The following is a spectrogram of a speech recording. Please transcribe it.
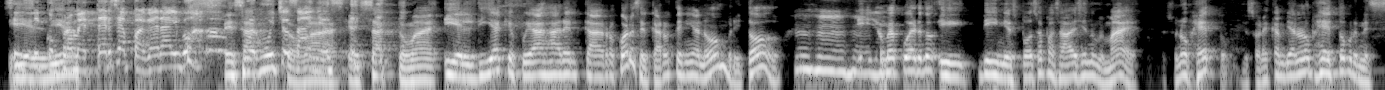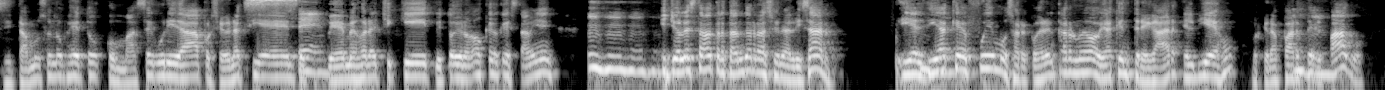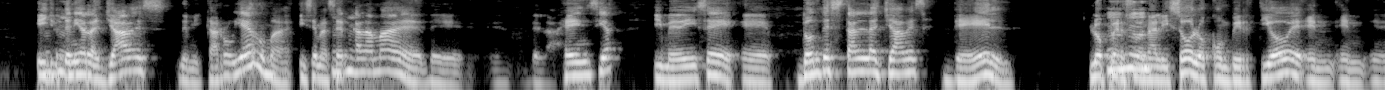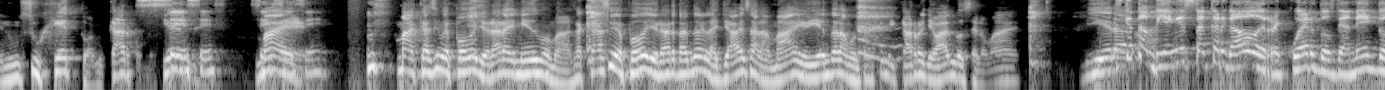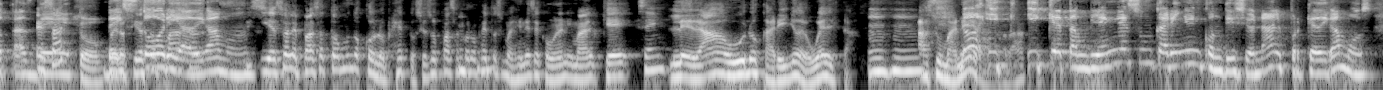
Sí, el sí, día- comprometerse a pagar algo por muchos ma, años. Exacto, ma. Y el día que fui a dejar el carro, ¿acuerdas? El carro tenía nombre y todo. Ujú, ujú. Y yo me acuerdo, y, y mi esposa pasaba diciéndome, Mae, es un objeto. Es hora de cambiar el objeto porque necesitamos un objeto con más seguridad por si hay un accidente, Sí. cuide mejor al chiquito y todo. Y yo, no, ok, ok, está bien. Ujú, ujú, ujú. Y yo lo estaba tratando de racionalizar. Y el día Ujú. que fuimos a recoger el carro nuevo, había que entregar el viejo porque era parte del pago. Y yo tenía las llaves de mi carro viejo, mae. Y se me acerca la mae de, de la agencia y me dice, eh, ¿dónde están las llaves de él? Lo personalizó, lo convirtió en, en- en un sujeto a mi carro. ¿me Sí, sí, sí, Mae. sí, sí. Ma, casi me pongo a llorar ahí mismo, ma. O sea, casi me pongo a llorar dándole las llaves a la ma y viéndola montarse en mi carro llevándoselo, ma. Viera... Es que también está cargado de recuerdos, de anécdotas, de, Exacto. de pero si eso historia, pasa- digamos. Y eso le pasa a todo el mundo con objetos. Si eso pasa con objetos, imagínese con un animal que Sí. le da a uno cariño de vuelta, a su manera. No, y, ¿verdad? y que también es un cariño incondicional, porque digamos,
